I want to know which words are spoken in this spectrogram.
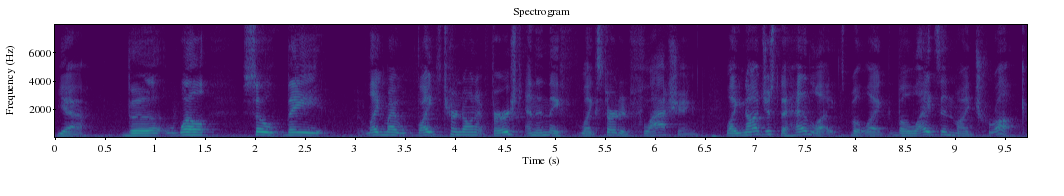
yeah, the well, so they like my lights turned on at first, and then they like started flashing. Like not just the headlights, but like the lights in my truck.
